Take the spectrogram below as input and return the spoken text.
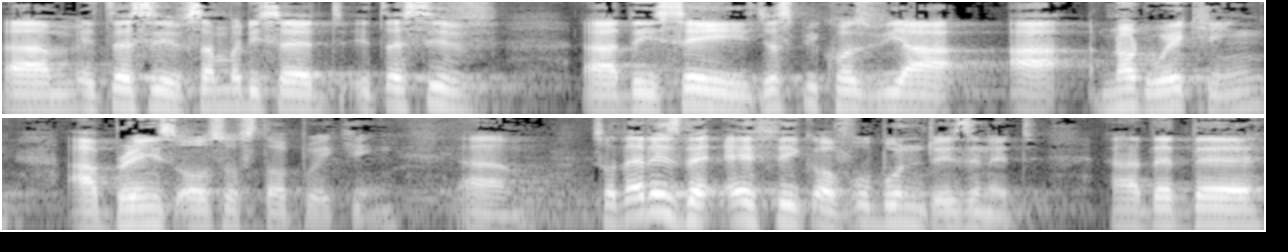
um, it's as if somebody said, it's as if uh, they say just because we are, are, not working, our brains also stop working. Um, so that is the ethic of Ubuntu, isn't it? Uh, that the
